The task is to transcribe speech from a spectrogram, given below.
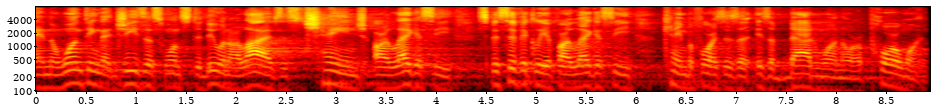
And the one thing that Jesus wants to do in our lives is change our legacy, specifically if our legacy came before us is a, is a bad one or a poor one.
